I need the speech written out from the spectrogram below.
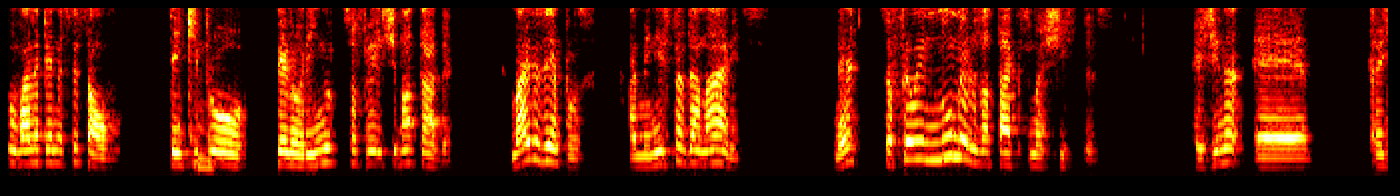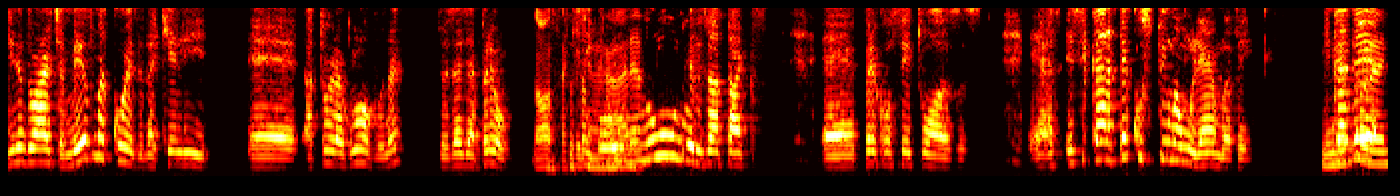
não vale a pena ser salvo. Tem que ir hum. pro Pelourinho sofrer chibatada. Mais exemplos. A ministra Damares, né? Sofreu inúmeros ataques machistas. Regina, é, Regina Duarte, a mesma coisa daquele é, ator da Globo, né? José de Abreu. Nossa, aquele Sofreu cara... inúmeros ataques é, preconceituosos. É, esse cara até cuspiu uma mulher uma vez. E cadê,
